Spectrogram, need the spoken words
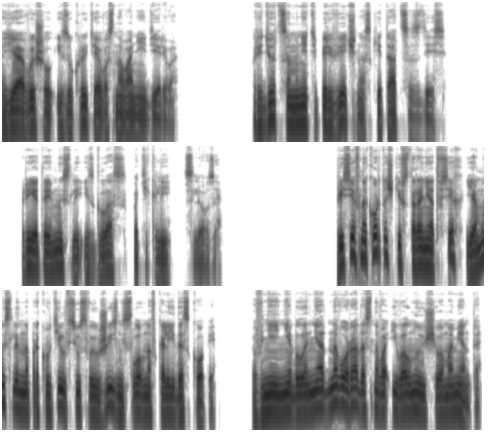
Я вышел из укрытия в основании дерева. Придется мне теперь вечно скитаться здесь. При этой мысли из глаз потекли слезы. Присев на корточки в стороне от всех, я мысленно прокрутил всю свою жизнь словно в калейдоскопе. В ней не было ни одного радостного и волнующего момента.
